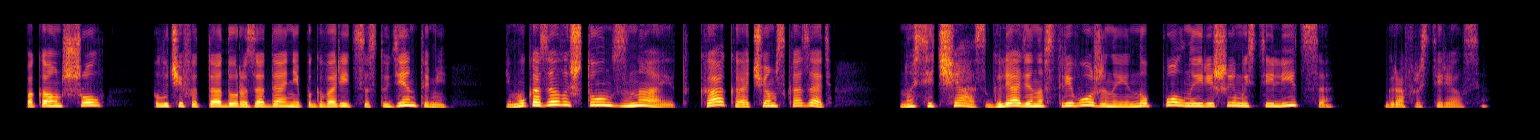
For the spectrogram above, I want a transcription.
Пока он шел, получив от Теодора задание поговорить со студентами, ему казалось, что он знает, как и о чем сказать — но сейчас, глядя на встревоженные, но полные решимости лица, граф растерялся.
